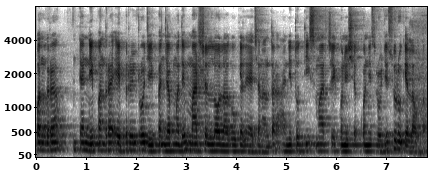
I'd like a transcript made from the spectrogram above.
पंधरा त्यांनी पंधरा एप्रिल रोजी पंजाबमध्ये मार्शल लॉ लागू केला याच्यानंतर आणि तो तीस मार्च एकोणीसशे एकोणीस रोजी सुरू केला होता.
